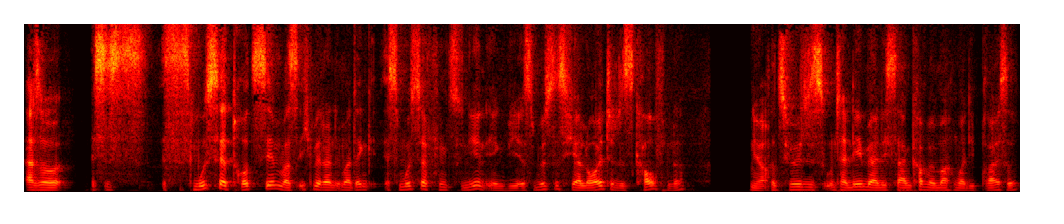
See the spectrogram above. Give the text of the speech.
also es ist, es, es muss ja trotzdem, was ich mir dann immer denke, es muss ja funktionieren irgendwie. Es müssen sich ja Leute das kaufen, ne? Ja, Sonst würde das Unternehmen ja nicht sagen, komm, wir machen mal die Preise.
